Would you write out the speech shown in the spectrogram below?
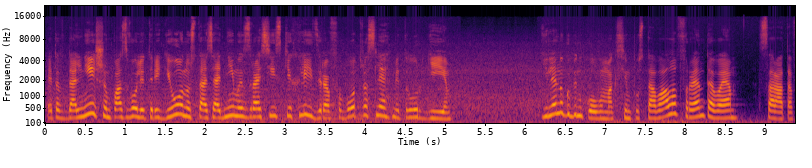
Это в дальнейшем позволит региону стать одним из российских лидеров в отрасли металлургии. Елена Губенкова, Максим Пустовалов, РЕН-ТВ, Саратов.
